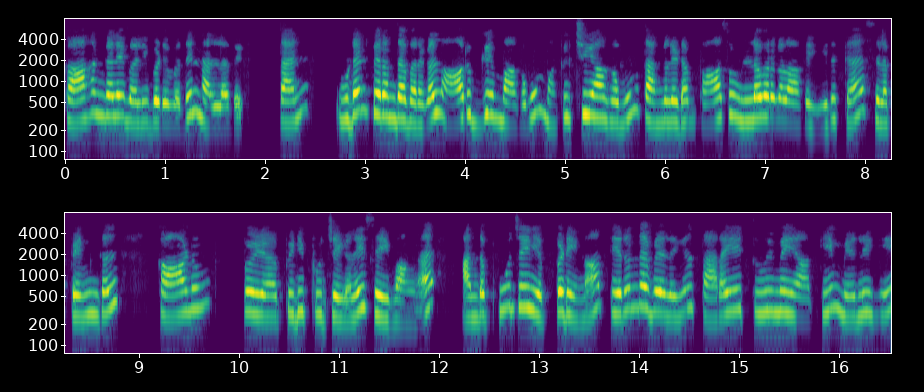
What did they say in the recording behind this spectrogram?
காகங்களை வழிபடுவது நல்லது. தன் உடன் பிறந்தவர்கள் ஆரோக்கியமாகவும் மகிழ்ச்சியாகவும் தங்களிடம் பாசம் உள்ளவர்களாக இருக்க சில பெண்கள் காணும் பி- பிடி பூஜைகளை செய்வாங்க. அந்த பூஜை எப்படின்னா திறந்த வேளையில் தரையை தூய்மையாக்கி மெழுகி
